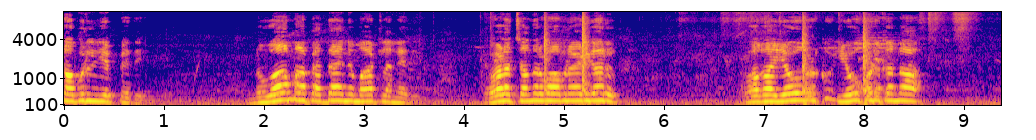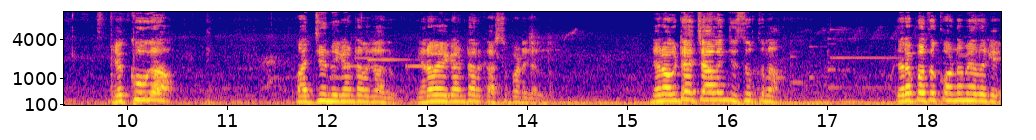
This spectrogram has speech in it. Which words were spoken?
కబుర్లు చెప్పేది. నువ్వా మా పెద్ద ఆయన మాటలు అనేది ఇవాళ చంద్రబాబు నాయుడు గారు ఒక యువకుడు యువకుడి కన్నా ఎక్కువగా పద్దెనిమిది గంటలు కాదు ఇరవై గంటలు కష్టపడగలను. నేను ఒకటే ఛాలెంజ్ ఇస్తున్నా తిరుపతి కొండ మీదకి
